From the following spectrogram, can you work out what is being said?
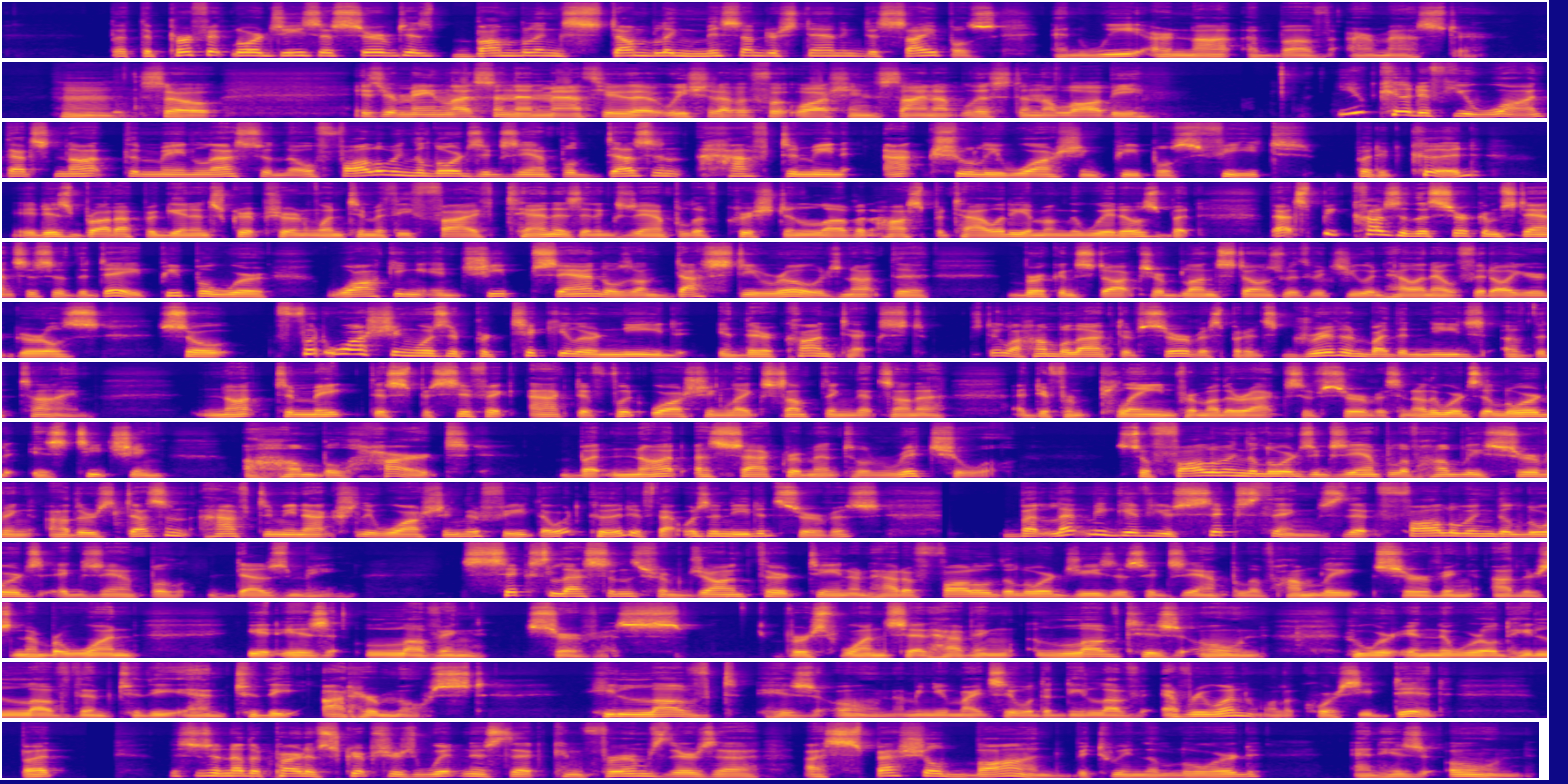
But the perfect Lord Jesus served his bumbling, stumbling, misunderstanding disciples, and we are not above our master. Hmm. So, is your main lesson then, Matthew, that we should have a foot washing sign up list in the lobby you could if you want. That's not the main lesson, though. Following the Lord's example doesn't have to mean actually washing people's feet, but it could. It is brought up again in Scripture in 1 Timothy 5.10 as an example of Christian love and hospitality among the widows, but that's because of the circumstances of the day. People were walking in cheap sandals on dusty roads, not the Birkenstocks or Blundstones with which you and Helen outfit all your girls. So foot washing was a particular need in their context still a humble act of service, but it's driven by the needs of the time, not to make the specific act of foot washing like something that's on a, a different plane from other acts of service. In other words, the Lord is teaching a humble heart, but not a sacramental ritual. So, following the Lord's example of humbly serving others doesn't have to mean actually washing their feet, though it could if that was a needed service. But let me give you six things that following the Lord's example does mean six lessons from John 13 on how to follow the Lord Jesus' example of humbly serving others. Number one, it is loving service. Verse 1 said, having loved his own who were in the world, he loved them to the end, to the uttermost. He loved his own. I mean, you might say, well, didn't he love everyone? Well, of course he did. But this is another part of Scripture's witness that confirms there's a, a special bond between the Lord and his own.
